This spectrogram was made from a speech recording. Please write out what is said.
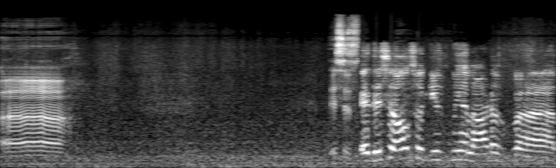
Uh. This is This also gives me a lot of uh,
